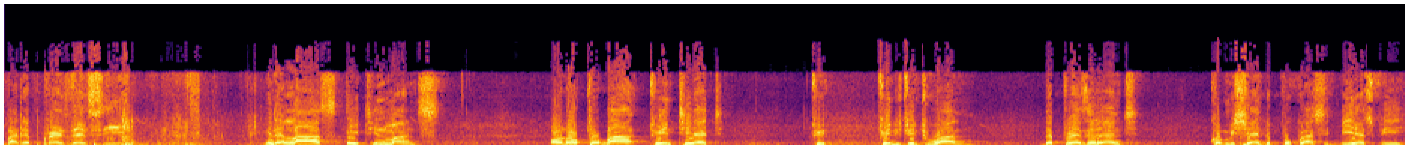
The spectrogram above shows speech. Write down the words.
by the presidency in the last 18 months. On October 20th, 2021, the president commissioned the Pokuase BSP,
